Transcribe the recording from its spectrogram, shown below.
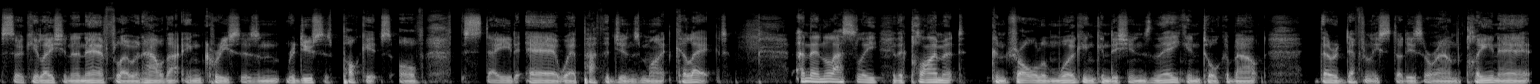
circulation and airflow and how that increases and reduces pockets of stayed air where pathogens might collect. And then lastly, the climate control and working conditions, they can talk about. There are definitely studies around clean air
